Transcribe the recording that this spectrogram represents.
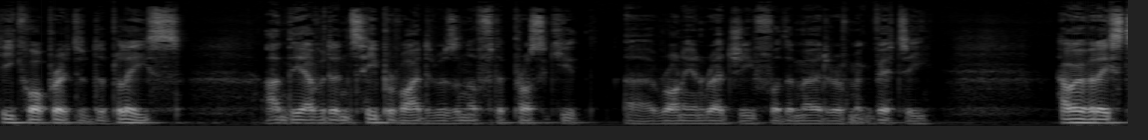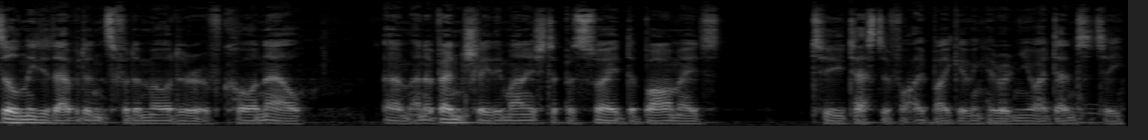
He cooperated with the police, and the evidence he provided was enough to prosecute uh, Ronnie and Reggie for the murder of McVitie. However, they still needed evidence for the murder of Cornell, um, and eventually they managed to persuade the barmaid to testify by giving her a new identity.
